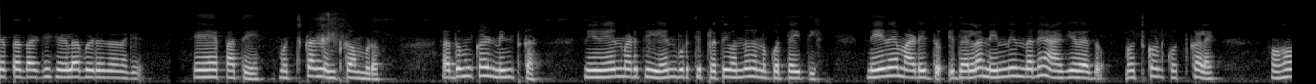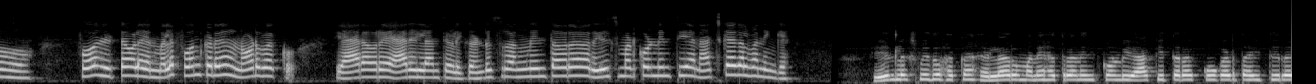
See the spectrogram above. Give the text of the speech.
ಕೆಟ್ಟದಾಗಿ ಹೇಳಬೇಡಿ ನನಗೆ. ಏ ಪಾತಿ, ಮುಚ್ಕೊಂಡು ನಿಂತ್ಕೊಂಬಿಡು ಅದುಮ್ಕೊಂಡು ನಿಂತ್ಕ. ನೀನೇನು ಮಾಡ್ತಿ, ಏನು ಬಿಡ್ತಿ ಪ್ರತಿಯೊಂದು ನನಗೆ ಗೊತ್ತೈತಿ. ನೀನೇ ಮಾಡಿದ್ದು, ಇದೆಲ್ಲ ನಿನ್ನಿಂದನೇ ಆಗಿರೋದು. ಮುಚ್ಕೊಂಡು ಕೂತ್ಕೊಳೆ. ಓಹೋ ಫೋನ್ ಇಟ್ಟವಳೆ ಅಂದಮೇಲೆ ಫೋನ್ ಕಡೆ ನೋಡಬೇಕು. ಯಾರವರೇ, ಯಾರಿಲ್ಲ ಅಂತೇಳಿ. ಗಂಡಸ್ರು ಹಂಗೆ ನಿಂತವ್ರ ರೀಲ್ಸ್ ಮಾಡ್ಕೊಂಡು ನಿಂತೀಯ, ನಾಚಿಕೆ ಆಗಲ್ವಾ ನಿಂಗೆ? ಏನು ಲಕ್ಷ್ಮಿದು ಅಕ್ಕ ಎಲ್ಲರೂ ಮನೆ ಹತ್ರ ನಿಂತ್ಕೊಂಡು ಯಾಕೆ ಈ ಥರ ಕೂಗಾಡ್ತಾ ಇದ್ದೀರಾ?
